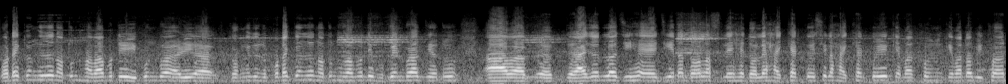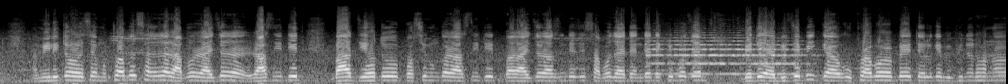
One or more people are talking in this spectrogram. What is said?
প্ৰদেশ কংগ্ৰেছৰ নতুন সভাপতি ৰিপুণ বৰা কংগ্ৰেছ প্ৰদেশ কংগ্ৰেছৰ নতুন সভাপতি ভূপেন বৰাক যিহেতু ৰাইজৰ দলৰ যি যি এটা দল আছিলে সেই দলে সাক্ষাৎ কৰিছিলে। সাক্ষাৎ কৰি কেইবাখন কেইবাটাও বিষয়ত মিলিত হৈছে। মুঠভাৱে চালে যে ৰাজ্যৰ ৰাজনীতিত বা যিহেতু পশ্চিমবংগৰ ৰাজনীতিত বা ৰাজ্যৰ ৰাজনীতিত যদি চাব যায় তেন্তে দেখিব যে বিজেপিক উফৰাবৰ বাবে তেওঁলোকে বিভিন্ন ধৰণৰ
